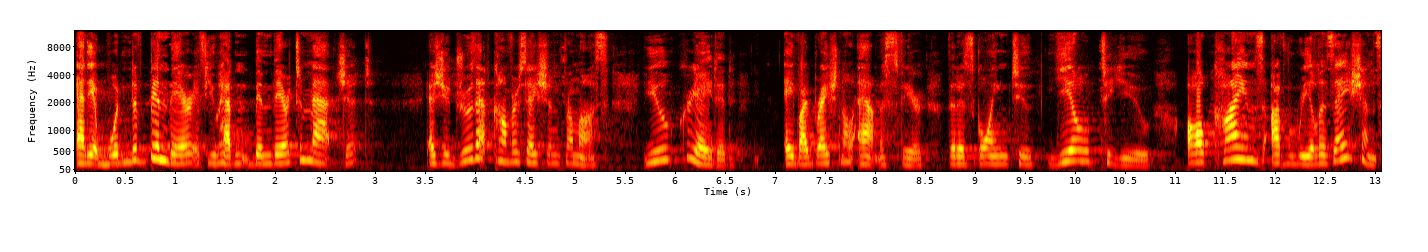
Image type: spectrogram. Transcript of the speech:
and it wouldn't have been there if you hadn't been there to match it. As you drew that conversation from us you created a vibrational atmosphere that is going to yield to you all kinds of realizations.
